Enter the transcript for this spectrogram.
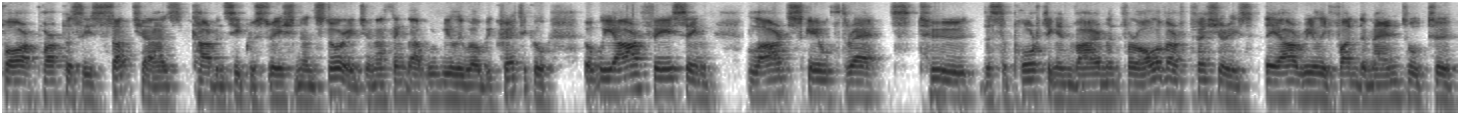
for purposes such as carbon sequestration and storage. And I think that really will be critical. But we are facing large scale threats to the supporting environment for all of our fisheries. They are really fundamental to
